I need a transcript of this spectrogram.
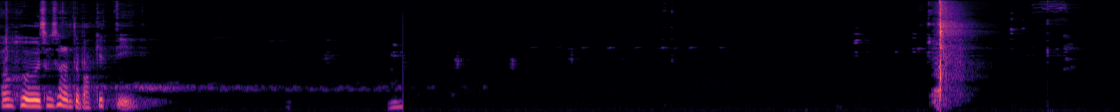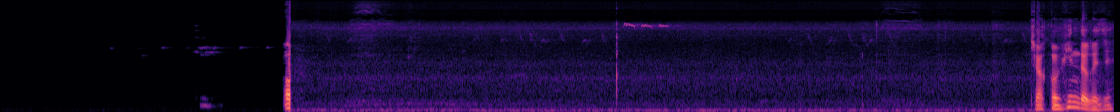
어허, 저 사람들 맞겠디. 자꾸 휜다, 그지?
